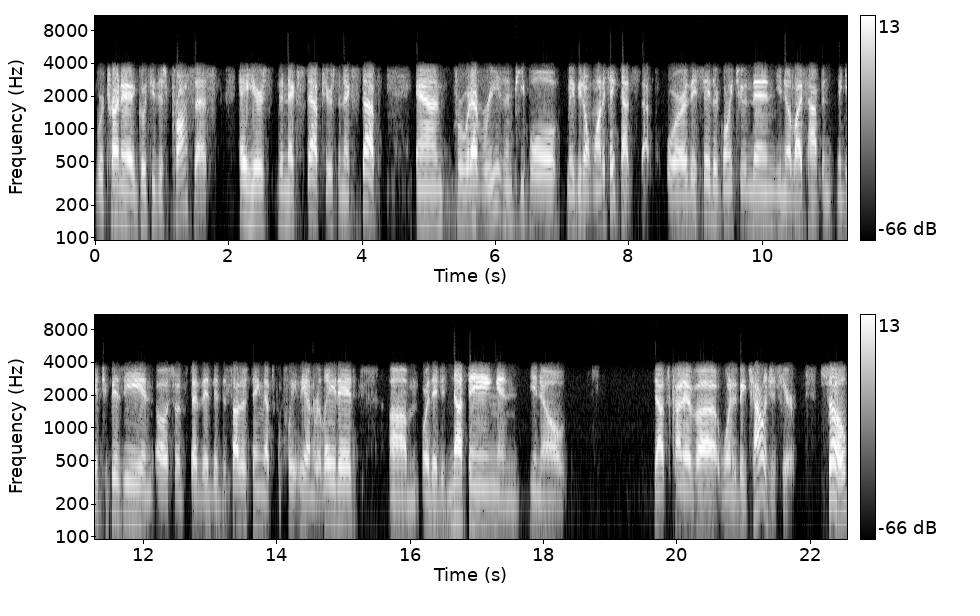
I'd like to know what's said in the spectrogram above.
we're trying to go through this process. Hey, here's the next step. Here's the next step. And for whatever reason, people maybe don't want to take that step, or they say they're going to, and then you know life happens and they get too busy, and oh, so instead they did this other thing that's completely unrelated, um, or they did nothing, and you know that's kind of uh, one of the big challenges here. So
